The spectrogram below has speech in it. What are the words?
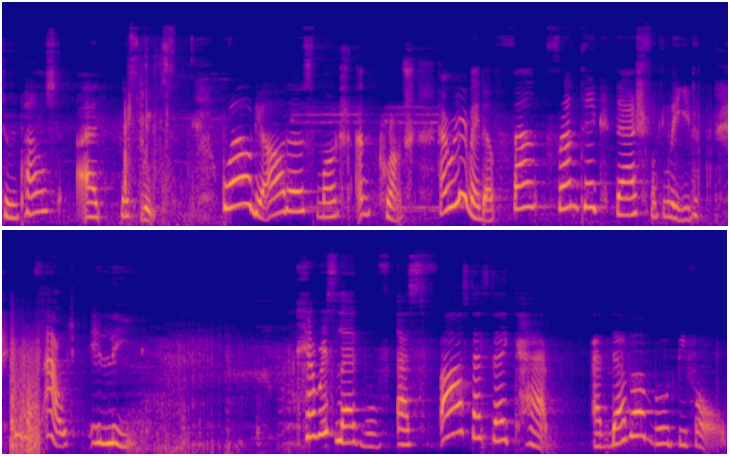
to pounce at the sweets. While the others munched and crunched, Harry made a frantic dash for the lead. He was out in lead. Harry's leg moved as fast as they can, and never moved before.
